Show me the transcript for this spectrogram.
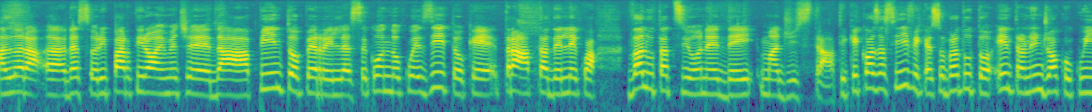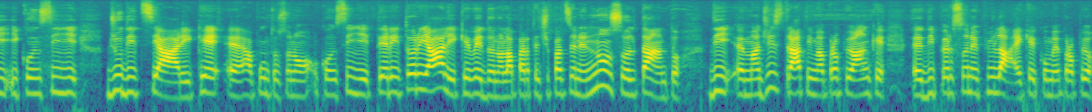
Allora, eh, adesso ripartirò invece da Pinto per il secondo quesito che tratta dell'equa valutazione dei magistrati. Che cosa significa? E soprattutto entrano in gioco qui i consigli giudiziari che eh, appunto sono consigli territoriali che vedono la partecipazione non soltanto di eh, magistrati ma proprio anche eh, di persone più laiche come proprio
